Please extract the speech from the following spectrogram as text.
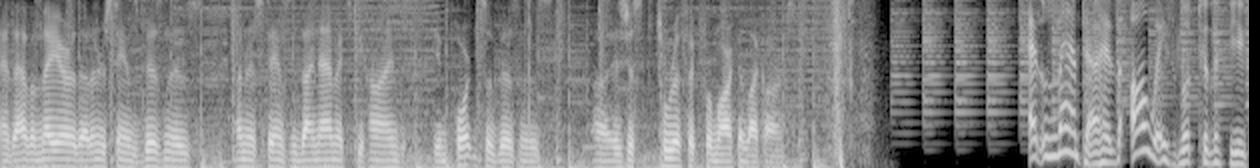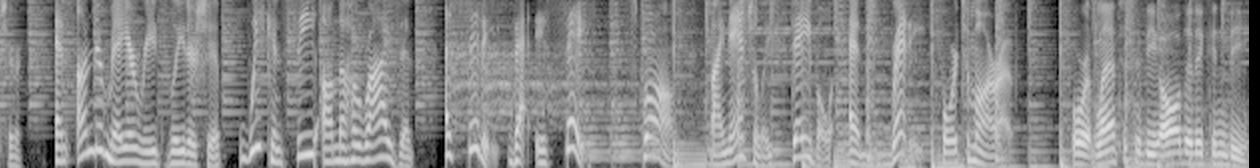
And to have a mayor that understands business, understands the dynamics behind the importance of business uh, is just terrific for a market like ours. Atlanta has always looked to the future, And under Mayor Reed's leadership, we can see on the horizon a city that is safe, strong, financially stable, and ready for tomorrow. For Atlanta to be all that it can be,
